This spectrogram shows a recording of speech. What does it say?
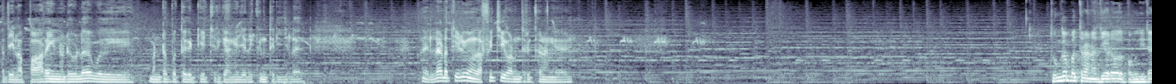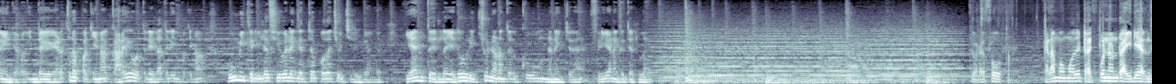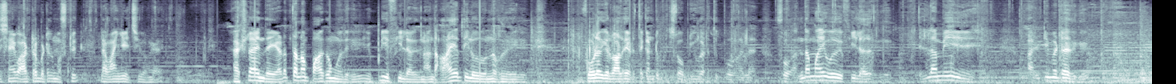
பார்த்தீங்களா பாறை நடுவில் ஒரு மண்டபத்தை கட்டி வச்சுருக்காங்க. எதுக்குன்னு தெரியல. எல்லா இடத்துலையும் ரஃபிச்சி வளர்ந்துருக்கானுங்க. துங்கபத்ரா நதியோட ஒரு பகுதி தான் இந்த இடம். இந்த இடத்துல பார்த்தீங்கன்னா கரையோரத்தில் எல்லாத்துலேயும் பார்த்தீங்கன்னா பூமிக்கடியில் சிவலிங்கத்தை புதைச்சி வச்சுருக்காங்க. ஏன்னு தெரியல. ஏதோ ரிச்சுவல் நடந்திருக்கும்னு நினைக்கிறேன். ஃப்ரீயாக எனக்கு தெரியல. இதோட ஃபோ கிளம்பும் போது ட்ரக் பண்ணுன்ற ஐடியா இருந்துச்சுன்னா வாட்டர் பாட்டில் மஸ்ட்டு இல்லை வாங்கி வச்சுக்கோங்க. ஆக்சுவலாக இந்த இடத்தெல்லாம் பார்க்கும்போது எப்படி ஃபீல் ஆகுதுன்னா அந்த ஆயத்தில் ஒரு ஒன்று சோழர்கள் கோலர்கள் வாழ இடத்த கண்டுபிடிச்சிடும் அப்படிங்கிற இடத்துக்கு போவாங்கல்ல ஸோ அந்த மாதிரி ஒரு ஃபீல் இருக்குது எல்லாமே அல்டிமேட்டாக இருக்குது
